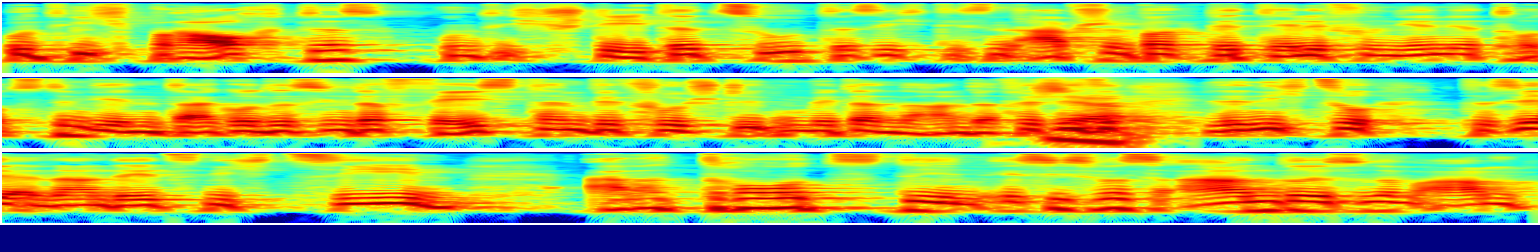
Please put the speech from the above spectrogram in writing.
Und ich brauche das und ich stehe dazu, dass ich diesen Abstand brauche. Wir telefonieren ja trotzdem jeden Tag oder sind auf FaceTime, wir frühstücken miteinander. Verstehst Ja. du? Es ist ja nicht so, dass wir einander jetzt nicht sehen. Aber trotzdem, es ist was anderes und am Abend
